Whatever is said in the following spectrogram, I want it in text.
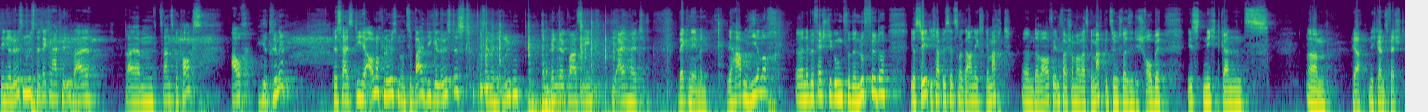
den ihr lösen müsst. Der Deckel hat hier überall 20er ähm, Torx, auch hier drinnen. Das heißt, die hier auch noch lösen und sobald die gelöst ist, sehen wir hier drüben, können wir quasi die Einheit wegnehmen. Wir haben hier noch äh, eine Befestigung für den Luftfilter. Ihr seht, ich habe bis jetzt noch gar nichts gemacht. Ähm, da war auf jeden Fall schon mal was gemacht, beziehungsweise die Schraube ist nicht ganz, ähm, ja, nicht ganz fest.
